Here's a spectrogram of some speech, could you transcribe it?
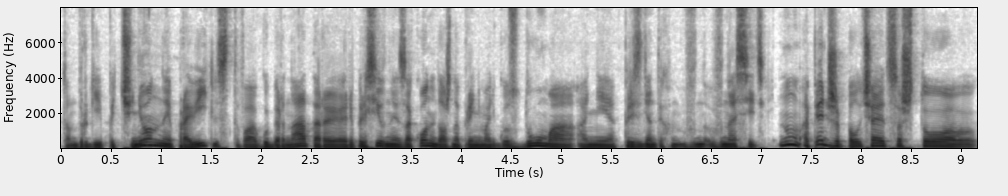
там другие подчиненные, правительства, губернаторы, репрессивные законы должна принимать Госдума, а не президент их вносить. Ну, опять же, получается, что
